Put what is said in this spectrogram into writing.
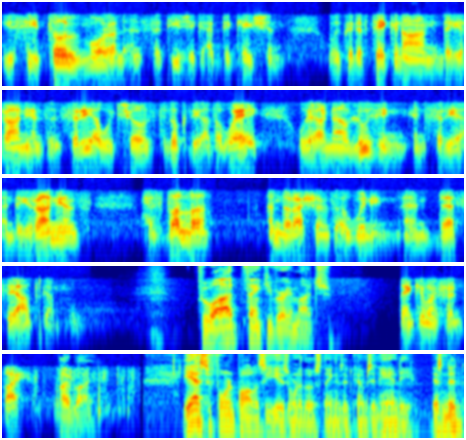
you see total moral and strategic abdication. We could have taken on the Iranians in Syria. We chose to look the other way. We are now losing in Syria, and the Iranians, Hezbollah, and the Russians are winning. And that's the outcome. Fouad, thank you very much. Thank you, my friend. Bye. Bye bye. Yes, foreign policy is one of those things that comes in handy, isn't it?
